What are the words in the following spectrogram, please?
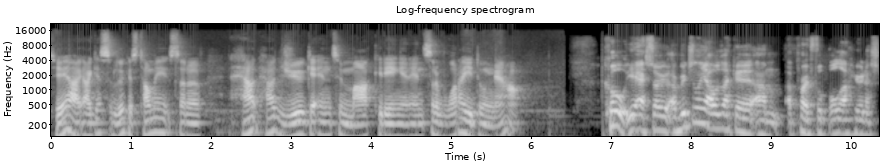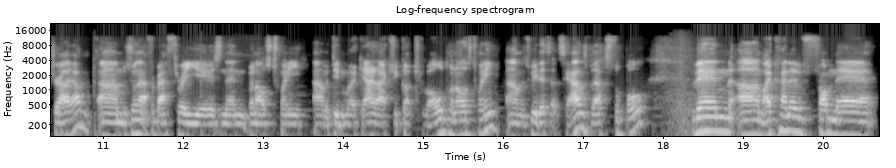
So yeah, I, I guess Lucas, tell me sort of how how did you get into marketing and, and sort of what are you doing now? Cool. Yeah. So originally I was like a, um, a pro footballer here in Australia. Um, was doing that for about three years. And then when I was 20, um, it didn't work out. I actually got too old when I was 20. Um, as weird as that sounds, but that's football. Then um, I kind of from there,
